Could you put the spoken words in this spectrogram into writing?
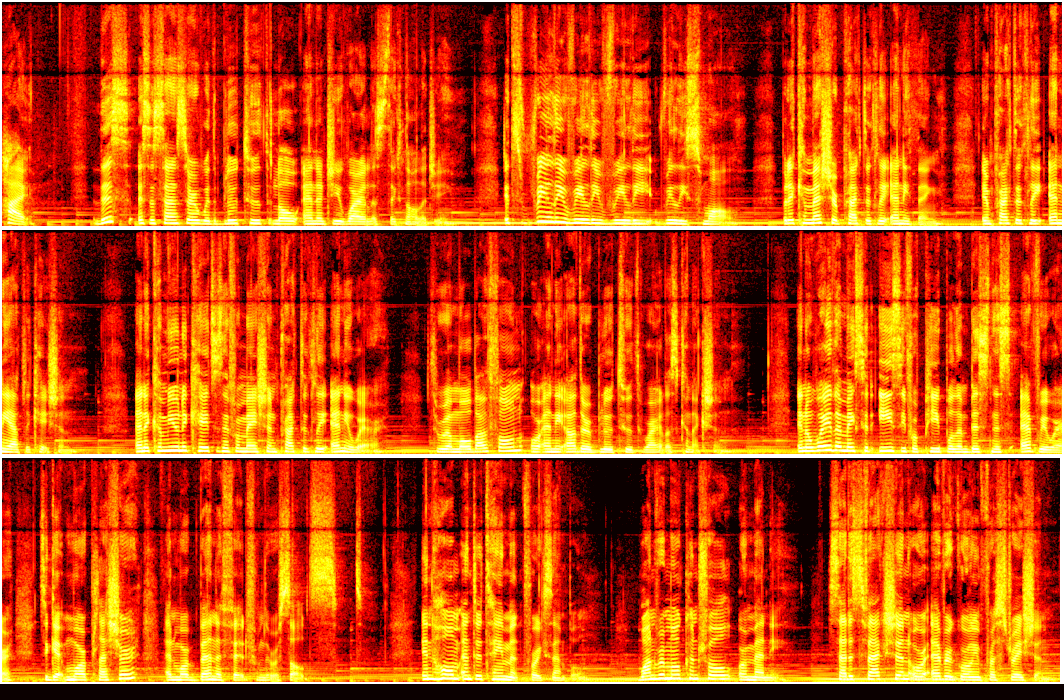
Hi, this is a sensor with Bluetooth Low Energy Wireless technology. It's really, really, really, really small, but it can measure practically anything in practically any application. And it communicates its information practically anywhere through a mobile phone or any other Bluetooth wireless connection. In a way that makes it easy for people in business everywhere to get more pleasure and more benefit from the results. In home entertainment, for example, one remote control or many, satisfaction or ever growing frustration.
